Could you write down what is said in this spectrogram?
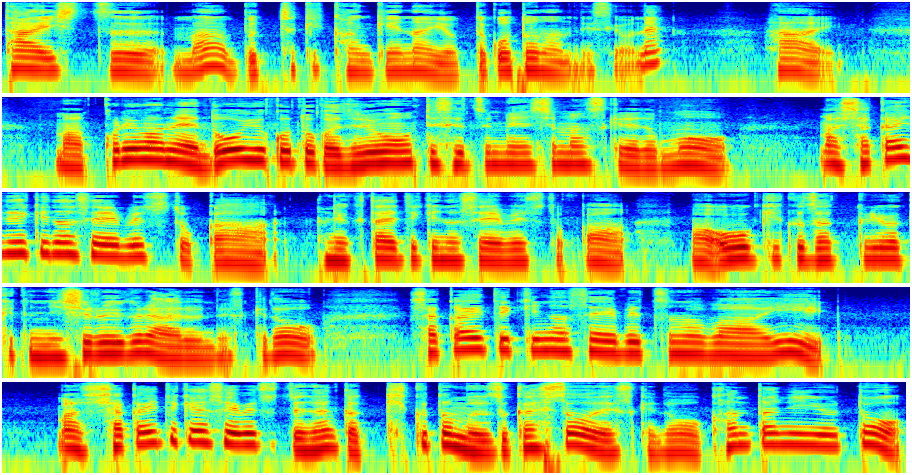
体質、まあぶっちゃけ関係ないよってことなんですよね。はい。まあこれはね、どういうことか順を追って説明しますけれども、まあ社会的な性別とか、ネクタイ的な性別とか、まあ大きくざっくり分けて2種類ぐらいあるんですけど、社会的な性別の場合、まあ社会的な性別ってなんか聞くと難しそうですけど、簡単に言うと、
